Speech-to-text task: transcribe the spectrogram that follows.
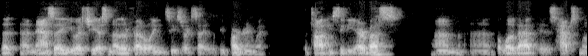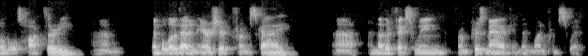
that uh, NASA, USGS, and other federal agencies are excited to be partnering with. At the top, you see the Airbus, um, uh, below that is HAPS Mobile's Hawk 30. Um, then below that, an airship from Sceye, uh, another fixed wing from Prismatic, and then one from Swift.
